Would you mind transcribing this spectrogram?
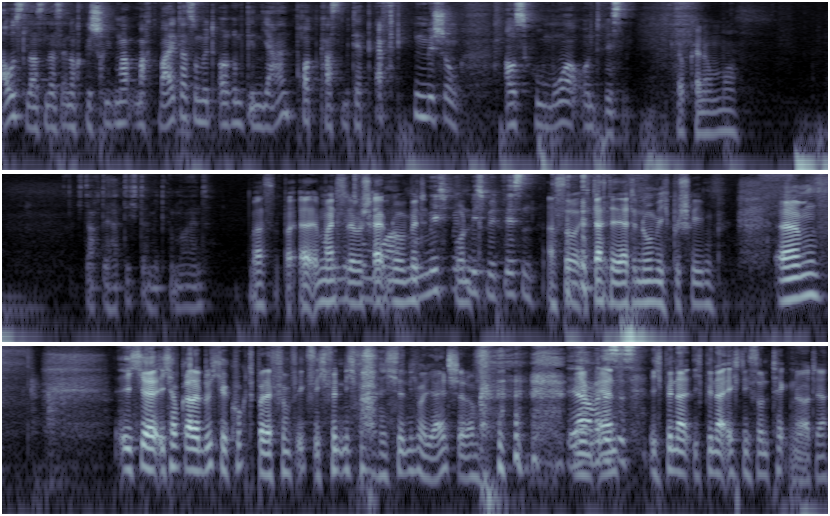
auslassen, dass er noch geschrieben hat. Macht weiter so mit eurem genialen Podcast mit der perfekten Mischung aus Humor und Wissen. Ich habe keinen Humor. Ich dachte, er hat dich damit gemeint. Was? Äh, meinst du, der beschreibt nur mit. Und mich, mit, und, mich mit Wissen. Achso, ich dachte, der hätte nur mich beschrieben. Ähm, ich, äh, ich habe gerade durchgeguckt bei der 5X. Ich finde nicht, mal, find nicht mal die Einstellung. Ja, aber Ernst, das ist. Ich bin, da, ich bin da echt nicht so ein Tech-Nerd, ja.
